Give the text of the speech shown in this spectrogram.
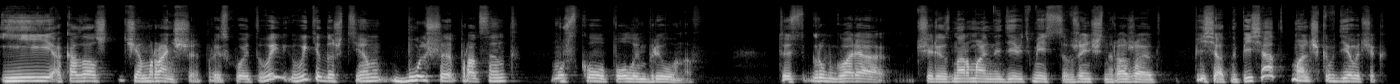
И оказалось, что чем раньше происходит вы, выкидыш, тем больше процент мужского пола эмбрионов. То есть, грубо говоря, через нормальные 9 месяцев женщины рожают 50 на 50 мальчиков, девочек.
